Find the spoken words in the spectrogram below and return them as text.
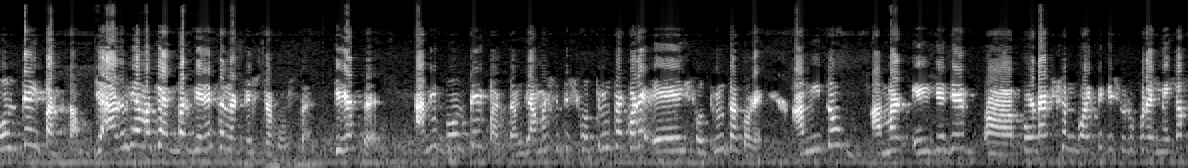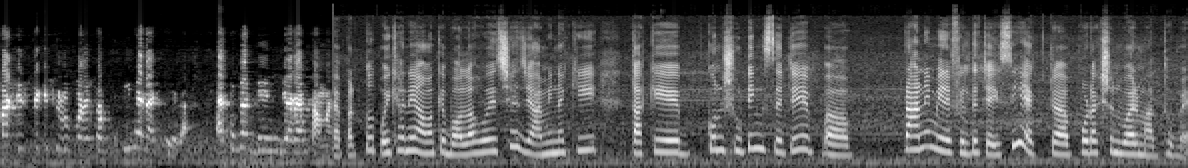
বলতেই পারতাম যে আরোহী আমাকে একবার মেরে ফেলার চেষ্টা করছে ঠিক আছে? আমি বলতেই পারতাম যে আমার সাথে শত্রুতা করে এই শত্রুতা করে। আমি তো আমার এই যে যে প্রোডাকশন বয় থেকে শুরু করে মেকআপ আর্টিস্ট থেকে শুরু করে সব কিনে রাখে এরা। এতটা ডেঞ্জারাস আমার। ব্যাপার। তো ওইখানে আমাকে বলা হয়েছে যে আমি নাকি তাকে কোন শুটিং সেটে প্রাণে মেরে ফেলতে চাইছি একটা প্রোডাকশন বয়ের মাধ্যমে।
